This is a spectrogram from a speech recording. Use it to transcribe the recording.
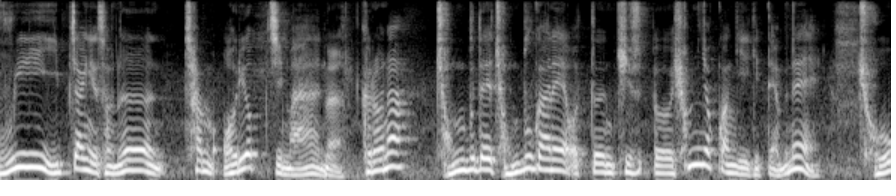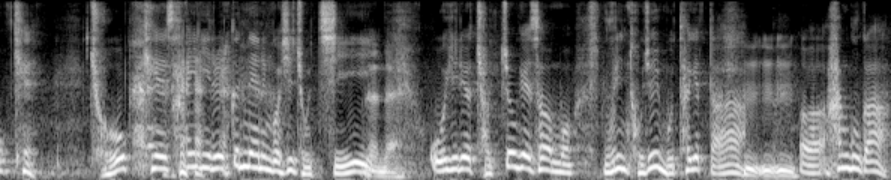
우리 입장에서는 참 어렵지만 네. 그러나 정부 대 정부 간의 어떤 기술, 어, 협력 관계이기 때문에 좋게 좋게 사이를 끝내는 것이 좋지. 네네. 네. 오히려 저쪽에서 뭐 우린 도저히 못하겠다. 음, 음, 음. 어, 항구가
